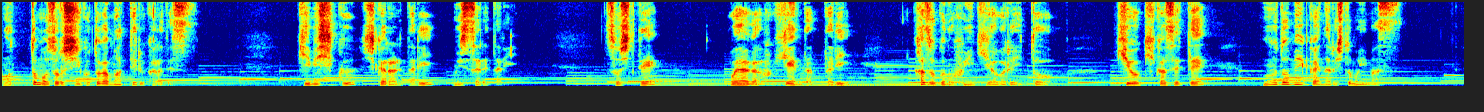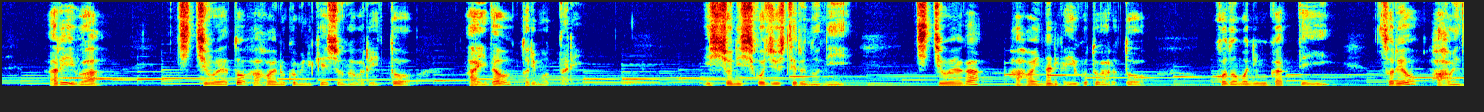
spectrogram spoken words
最も恐ろしいことが待っているからです。厳しく叱られたり無視されたり、そして親が不機嫌だったり家族の雰囲気が悪いと気を利かせてムードメーカーになる人もいます。あるいは父親と母親のコミュニケーションが悪いと間を取り持ったり、一緒に四五十してるのに父親が母親に何か言うことがあると子供に向かって言いそれを母親に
